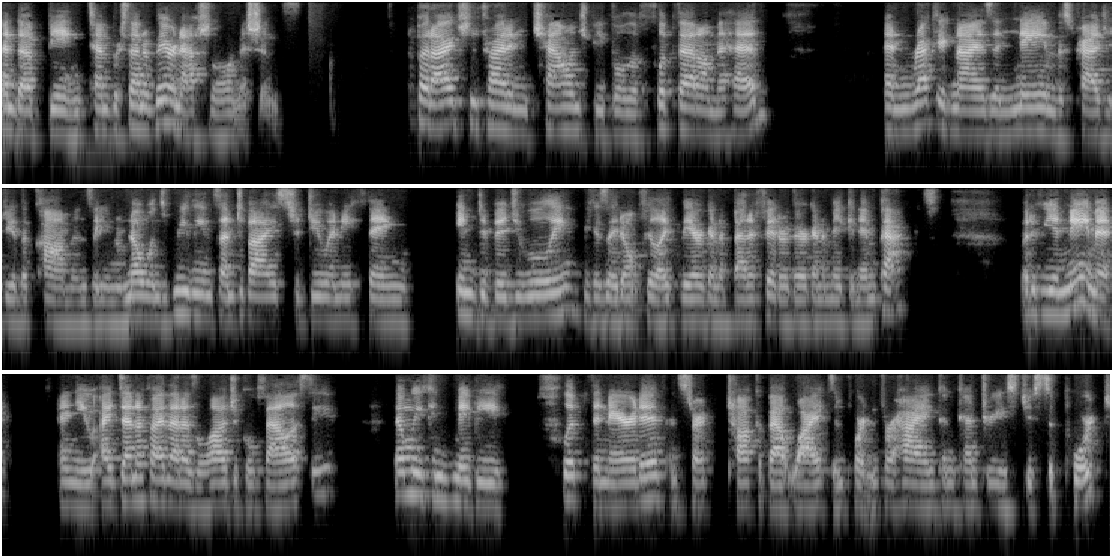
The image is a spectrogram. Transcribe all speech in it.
end up being 10% of their national emissions. But I actually try to challenge people to flip that on the head and recognize and name this tragedy of the commons that you know no one's really incentivized to do anything individually because they don't feel like they're going to benefit or they're going to make an impact. But if you name it and you identify that as a logical fallacy, then we can maybe flip the narrative and start to talk about why it's important for high income countries to support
